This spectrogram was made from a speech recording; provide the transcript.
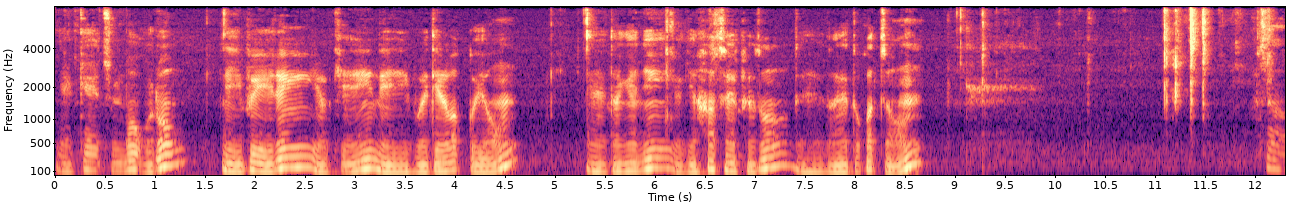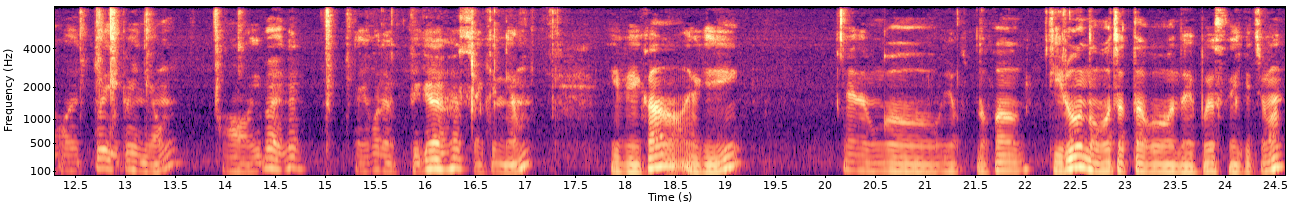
네, 이렇게 중복으로 네, EV를 이렇게 네, 보여드려봤고요. 네, 당연히 여기 하수의 표도 네, 나에 똑같죠. 자, 어, 또 EV네요. 어, EV는 네, 이거는 비교할 수 있겠네요. EV가 여기 얘는 뭔가 너가 뒤로 넘어졌다고 네, 보일 수도 있겠지만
